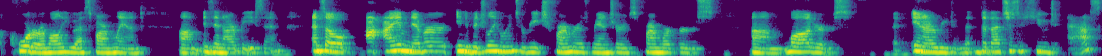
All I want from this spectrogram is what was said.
a quarter of all US farmland um, is in our basin. And so I, I, am never individually going to reach farmers, ranchers, farm workers, um, loggers in our region. That, that, that's just a huge ask.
